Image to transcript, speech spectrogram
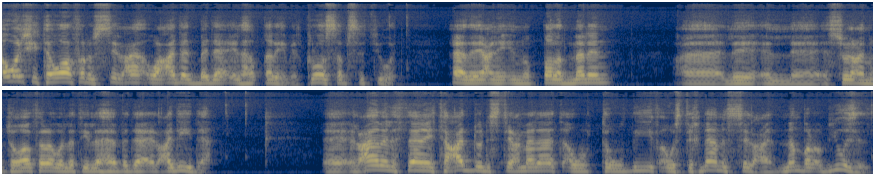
أول شيء توافر السلعة وعدد بدائلها القريبة close substitute. هذا يعني أنه الطلب مرن آه، للسلعة المتوافرة والتي لها بدائل عديدة. آه، العامل الثاني تعدد استعمالات أو توظيف أو استخدام السلعة number of uses.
